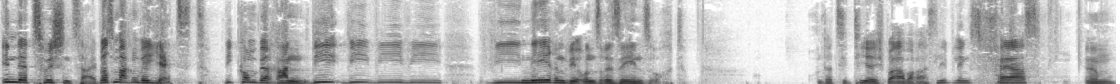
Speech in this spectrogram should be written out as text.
in der Zwischenzeit? Was machen wir jetzt? Wie kommen wir ran? Wie, wie, wie, wie, wie nähren wir unsere Sehnsucht? Und da zitiere ich Barbaras Lieblingsvers, ähm,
